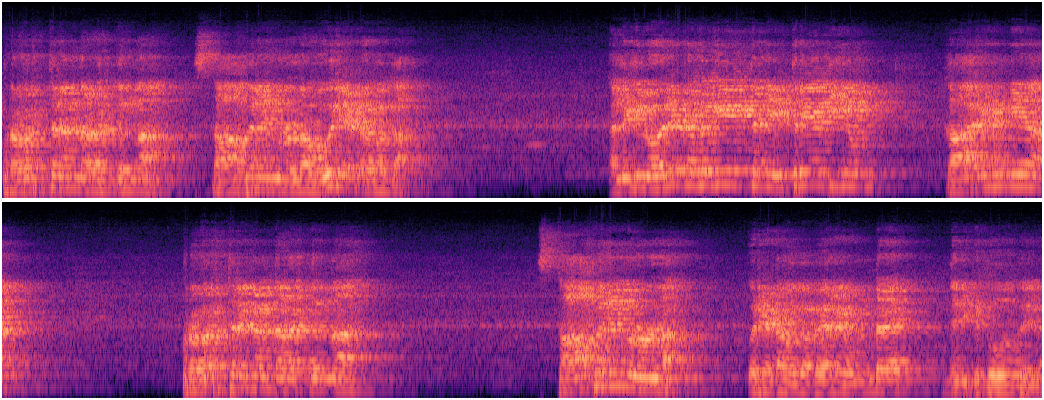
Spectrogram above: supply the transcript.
പ്രവർത്തനം നടക്കുന്ന സ്ഥാപനങ്ങളുള്ള ഒരു അല്ലെങ്കിൽ ഒരിടവകയിൽ തന്നെ ഇത്രയധികം കാരുണ്യ പ്രവർത്തനങ്ങൾ നടക്കുന്ന സ്ഥാപനങ്ങളുള്ള ഒരിടവക വേറെ ഉണ്ട് എന്ന് എനിക്ക് തോന്നുന്നില്ല.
